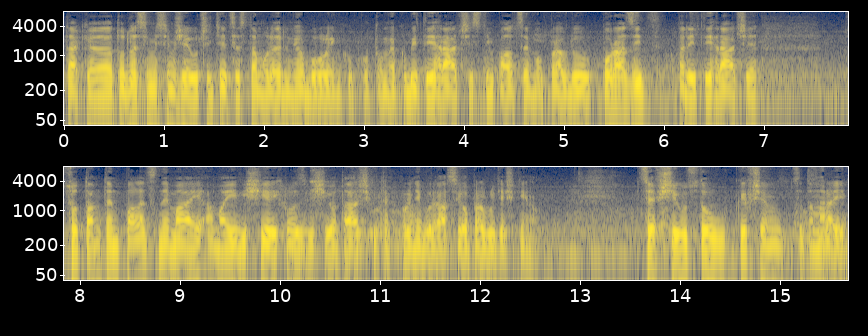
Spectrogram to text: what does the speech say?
Tak eh, tohle si myslím, že je určitě cesta moderního bowlingu. Potom jakoby ty hráči s tím palcem opravdu porazit tady ty hráče, co tam ten palec nemají a mají vyšší rychlost, vyšší otáčky, tak pro ně bude asi opravdu těžký. No. Se vší úctou ke všem, co tam hrají.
